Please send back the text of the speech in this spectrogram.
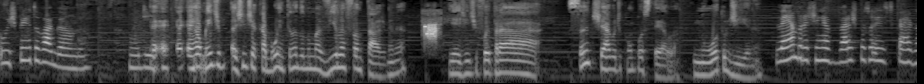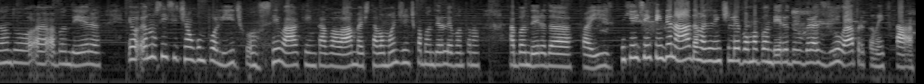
o espírito vagando. Diz. É, é- é realmente a gente acabou entrando numa vila fantasma, né? E a gente foi pra Santiago de Compostela, num outro dia, né? Lembro, tinha várias pessoas carregando a, a bandeira. Eu, eu não sei se tinha algum político, sei lá quem tava lá, mas tava um monte de gente com a bandeira levantando a bandeira da país. Fiquei sem entender nada, mas a gente levou uma bandeira do Brasil lá pra também ficar.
